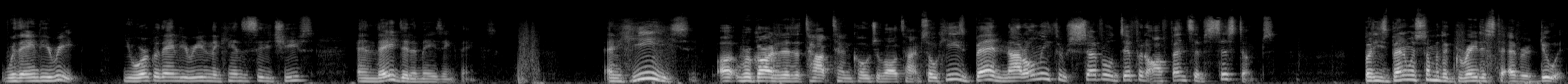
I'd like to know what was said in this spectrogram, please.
with Andy Reid. You work with Andy Reid and the Kansas City Chiefs, and they did amazing things. And he's uh, regarded as a top 10 coach of all time. So he's been not only through several different offensive systems, but he's been with some of the greatest to ever do it.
